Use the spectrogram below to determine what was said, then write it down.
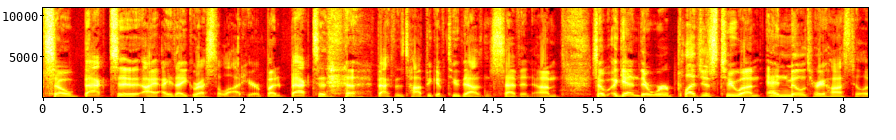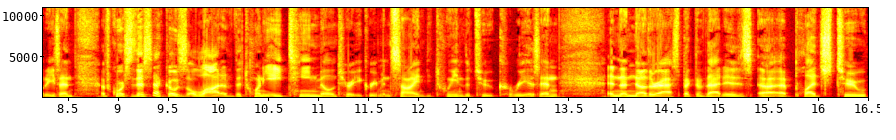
so back to I, I, digressed a lot here, but back to the, back to the topic of 2007. Um, so again, there were pledges to um, end military hostilities, and of course, this echoes a lot of the 2018 military agreement signed between the two Koreas. And and another aspect of that is uh, a pledge to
